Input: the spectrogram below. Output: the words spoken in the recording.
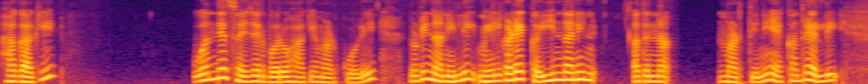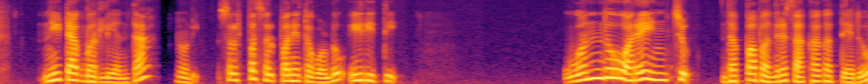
ಹಾಗಾಗಿ ಒಂದೇ ಸೈಜಲ್ಲಿ ಬರೋ ಹಾಗೆ ಮಾಡ್ಕೊಳ್ಳಿ. ನೋಡಿ ನಾನಿಲ್ಲಿ ಮೇಲ್ಗಡೆ ಕೈಯಿಂದನೇ ಅದನ್ನು ಮಾಡ್ತೀನಿ. ಯಾಕಂದರೆ ಅಲ್ಲಿ ನೀಟಾಗಿ ಬರಲಿ ಅಂತ. ನೋಡಿ, ಸ್ವಲ್ಪ ಸ್ವಲ್ಪನೇ ತಗೊಂಡು ಈ ರೀತಿ ಒಂದೂವರೆ ಇಂಚು ದಪ್ಪ ಬಂದರೆ ಸಾಕಾಗತ್ತೆ ಅದು.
